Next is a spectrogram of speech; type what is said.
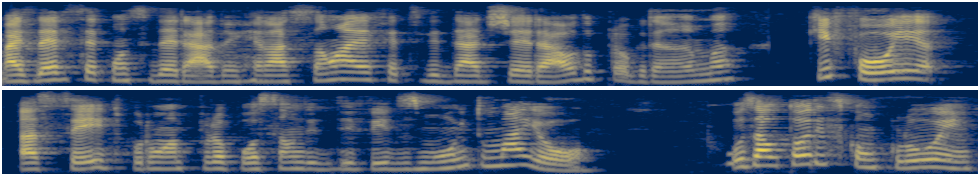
mas deve ser considerado em relação à efetividade geral do programa, que foi aceito por uma proporção de indivíduos muito maior. Os autores concluem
